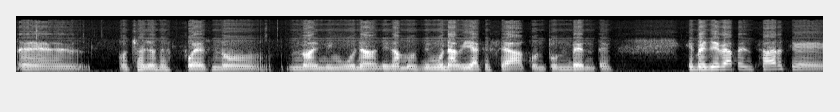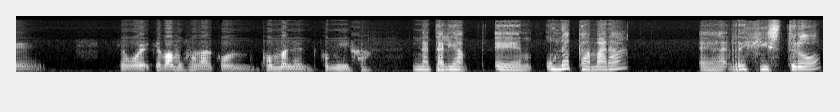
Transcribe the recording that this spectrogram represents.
eh, ocho años después no, no hay ninguna, digamos, ninguna vía que sea contundente, que me lleve a pensar que, que, voy- que vamos a dar con, con Malén, con mi hija. Natalia, eh, una cámara eh, registró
